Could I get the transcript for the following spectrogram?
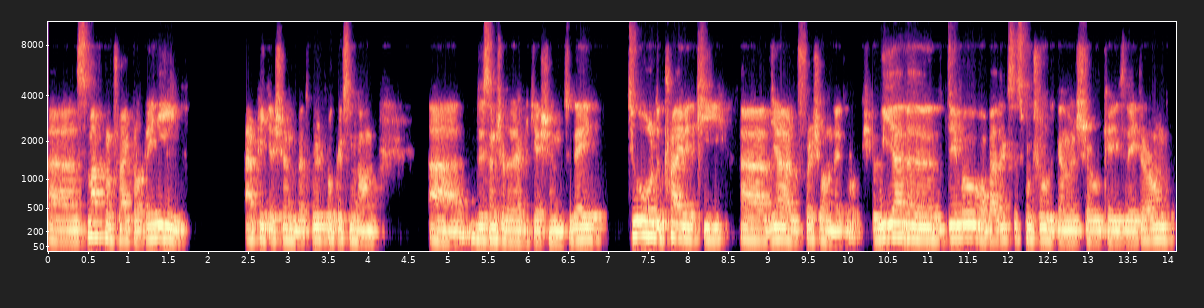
uh, smart contract or any application, but we're focusing on uh, decentralized application today to hold the private key uh, via a threshold network. We have a demo about access control we can showcase later on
